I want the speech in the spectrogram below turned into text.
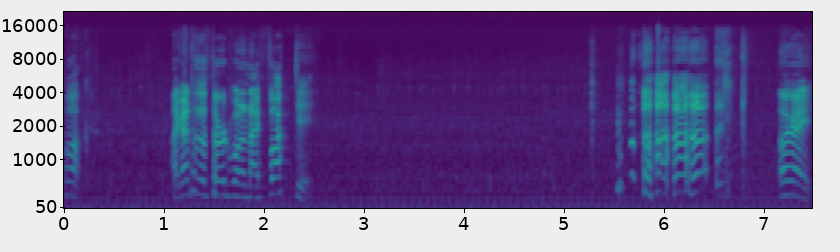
Fuck. I got to the third one and I fucked it. Alright.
